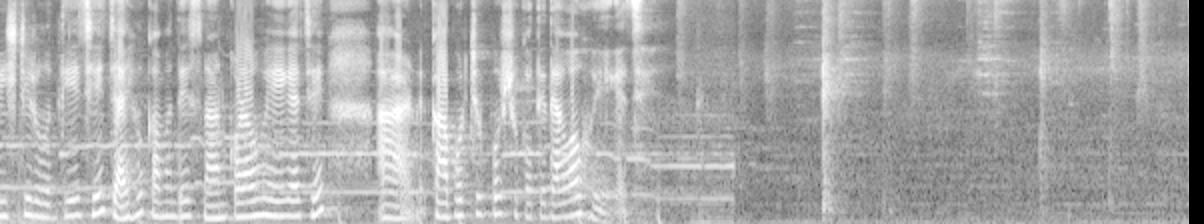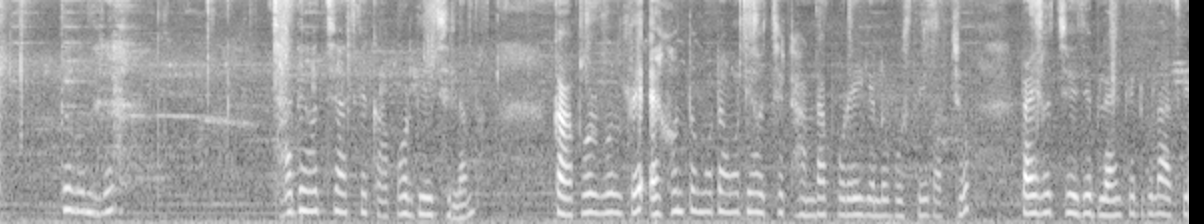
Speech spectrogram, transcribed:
মিষ্টি রোদ দিয়েছে, যাই হোক আমাদের স্নান করাও হয়ে গেছে, আর কাপড় চোপড় শুকাতে দেওয়াও হয়ে গেছে। তো বন্ধুরা, ছাদে হচ্ছে আজকে কাপড় দিয়েছিলাম। কাপড় বলতে এখন তো মোটামুটি হচ্ছে ঠান্ডা পড়েই গেল, বুঝতেই পারছ। তাই হচ্ছে এই যে ব্ল্যাঙ্কেটগুলো আজকে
